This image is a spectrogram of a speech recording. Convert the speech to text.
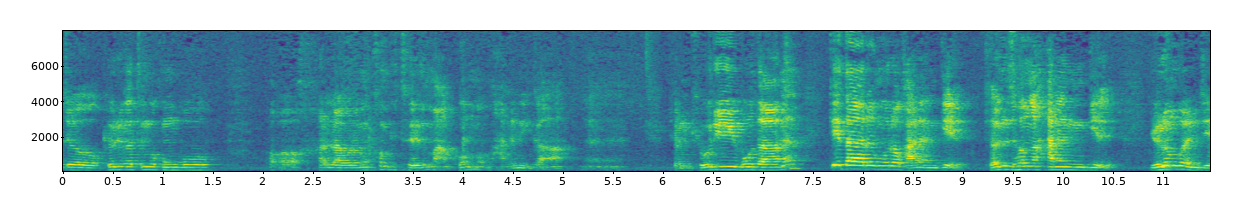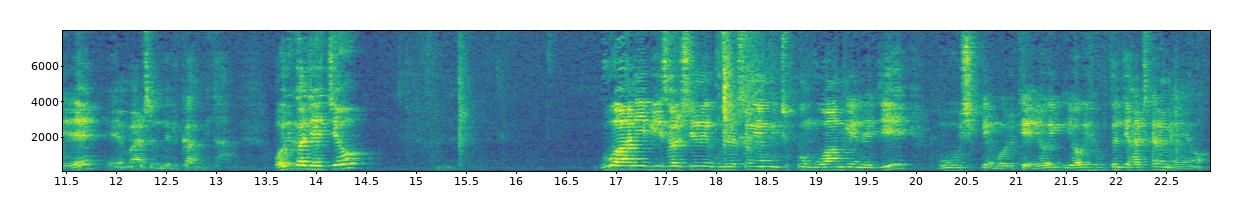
저 교리 같은 거 공부 어, 하려고 그러면 컴퓨터에도 많고 뭐 많으니까 예. 저는 교리보다는 깨달음으로 가는 길, 견성하는 길 이런 걸 이제 예, 말씀드릴까 합니다. 어디까지 했죠? 무한히 미설신의 무색성향 미축고 무한계 내지 무식계 뭐 이렇게 여기 여기서부터 이제 할 차례예요.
